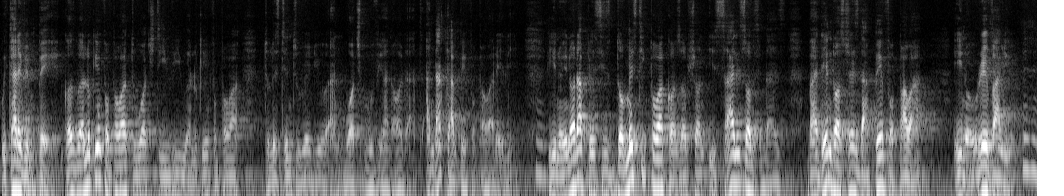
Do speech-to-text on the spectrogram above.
we can't even pay. Because we're looking for power to watch TV, we're looking for power to listen to radio and watch movie and all that. And that can't pay for power really. You know, in other places, domestic power consumption is highly subsidized by the industries that pay for power, you know, revalue. Mm -hmm.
